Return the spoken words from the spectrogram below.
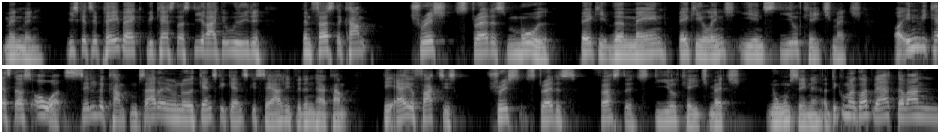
men, men. Vi skal til payback. Vi kaster os direkte ud i det. Den første kamp, Trish Stratus mod Becky the Man, Becky Lynch i en Steel Cage match. Og inden vi kaster os over selve kampen, så er der jo noget ganske, ganske særligt ved den her kamp. Det er jo faktisk Trish Stratus første Steel Cage match nogensinde. Og det kunne man godt være, der var en,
